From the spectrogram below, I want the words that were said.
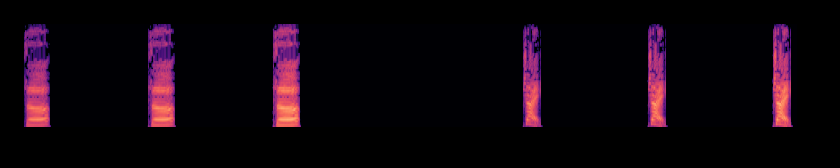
则则则。债债债。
